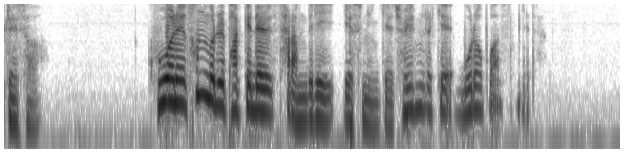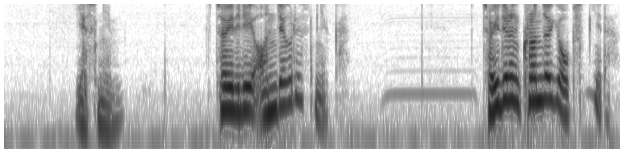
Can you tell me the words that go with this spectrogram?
그래서 구원의 선물을 받게 될 사람들이 예수님께 저희들에게 물어보았습니다. 예수님, 저희들이 언제 그랬습니까? 저희들은 그런 적이 없습니다.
